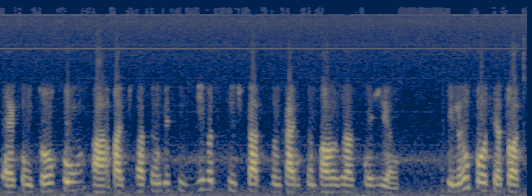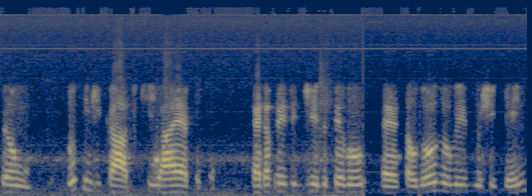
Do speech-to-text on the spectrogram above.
é, contou com a participação decisiva do Sindicato Bancário de São Paulo da região. Se não fosse a atuação do sindicato, que à época era presidido pelo é, saudoso Luiz Muxiquem,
